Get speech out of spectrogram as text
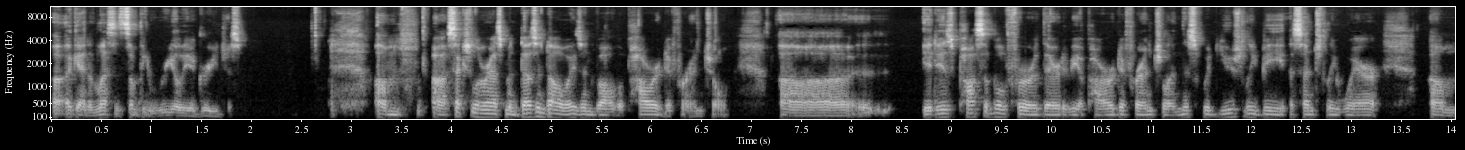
again, unless it's something really egregious. Um, uh, sexual harassment doesn't always involve a power differential. Uh, it is possible for there to be a power differential, and this would usually be essentially where um,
